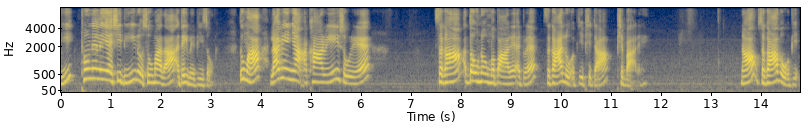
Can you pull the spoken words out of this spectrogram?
သည်ထွန်းလင်းလျက်ရှိသည်လို့ဆိုမှသာအတိတ်ပဲပြည့်စုံသူမှာလာပြညအခါတွင်ဆိုတဲ့စကားအတုံနှုံမပါတဲ့အတွက်စကားလိုအပြစ်ဖြစ်တာဖြစ်ပါတယ် နောက်စကားပုံအဖြစ်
